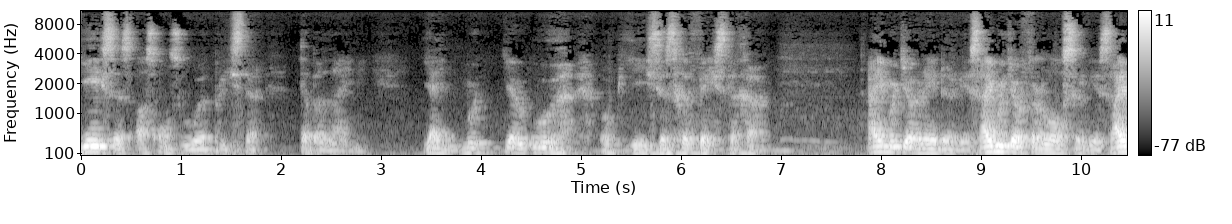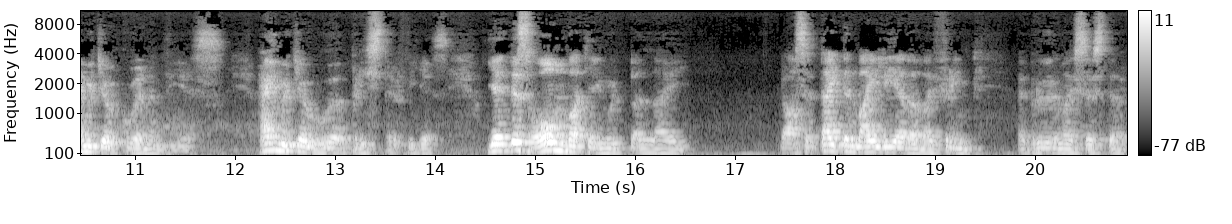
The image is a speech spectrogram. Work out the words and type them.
Jesus as ons hoëpriester te bely nie. Jy moet jou oë op Jesus gefestig hou. Hy moet jou redder wees, hy moet jou verlosser wees, hy moet jou koning wees. Hy moet jou hoëpriester wees. Jy dis hom wat jy moet bely. Daar's 'n tyd in my lewe, my vriend, my broer en my suster,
